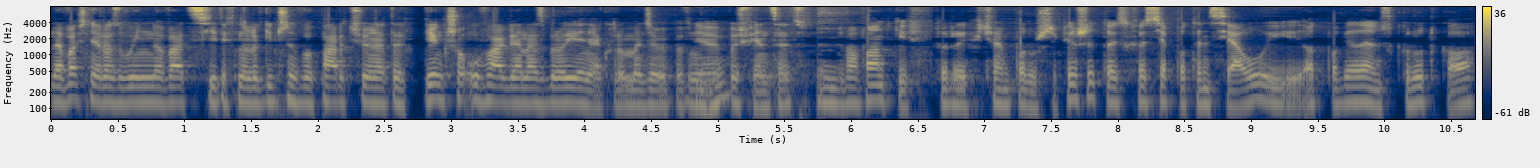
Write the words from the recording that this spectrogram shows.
na właśnie rozwój innowacji technologicznych w oparciu na tę większą uwagę na zbrojenia, którą będziemy pewnie mhm. poświęcać? Dwa wątki, w których chciałem poruszyć. Pierwszy to jest kwestia potencjału i odpowiadając krótko,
